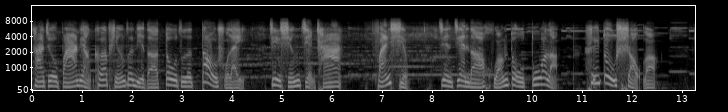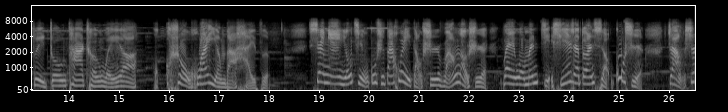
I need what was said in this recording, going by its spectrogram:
他就把两颗瓶子里的豆子倒出来，进行检查、反省。渐渐的，黄豆多了，黑豆少了，最终他成为了受欢迎的孩子。下面有请故事大会导师王老师为我们解析这段小故事，掌声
